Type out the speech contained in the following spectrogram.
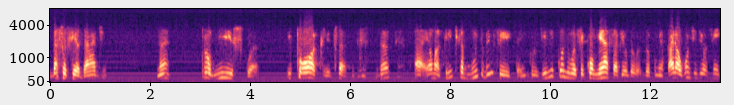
da sociedade, né? promíscua, hipócrita. Né? Ah, é uma crítica muito bem feita. Inclusive, quando você começa a ver o documentário, alguns diziam assim,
